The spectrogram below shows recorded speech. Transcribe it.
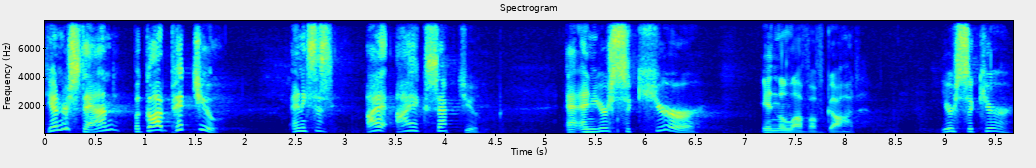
Do you understand? But God picked you. And He says, I, I accept you. And, and you're secure in the love of God. You're secure.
